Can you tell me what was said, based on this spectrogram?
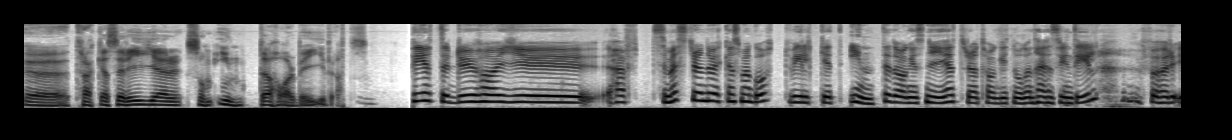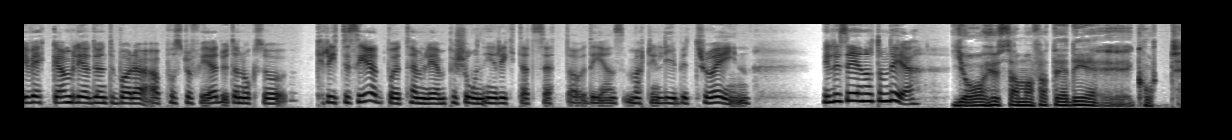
eh, trakasserier som inte har beivrats. Peter, du har ju haft semester under veckan som har gått, vilket inte Dagens Nyheter har tagit någon hänsyn till. För i veckan blev du inte bara apostroferad utan också kritiserad på ett tämligen personinriktat sätt av DNs Martin Liebe Troin. Vill du säga något om det? Ja, hur sammanfattar jag det eh, kort?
